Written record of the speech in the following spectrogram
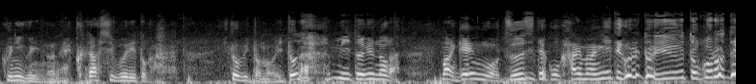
国々のね暮らしぶりとか人々の営みというのが、まあ、言語を通じてこう垣間見えてくるというところで、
